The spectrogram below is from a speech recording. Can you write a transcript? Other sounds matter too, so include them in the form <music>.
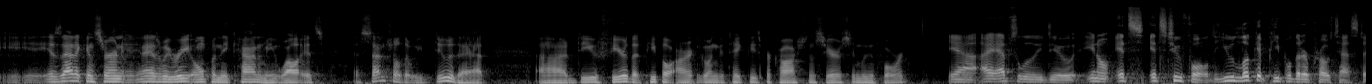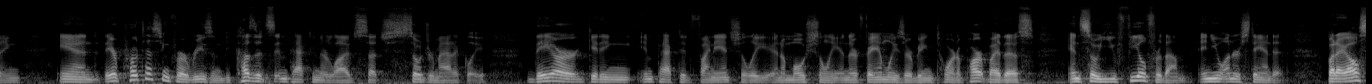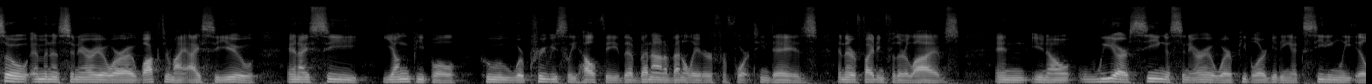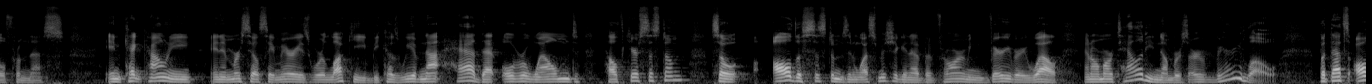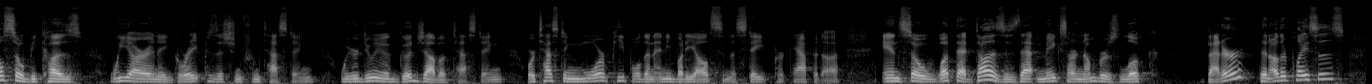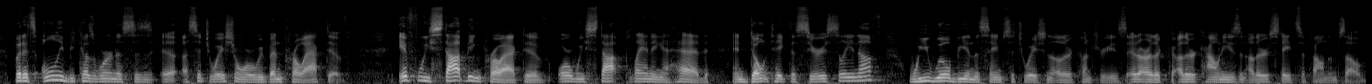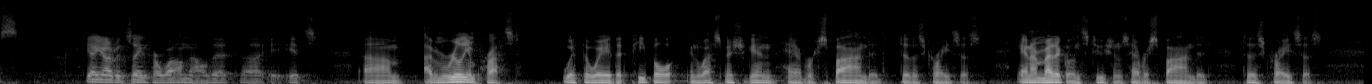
is that a concern? And as we reopen the economy, while it's essential that we do that, uh, do you fear that people aren't going to take these precautions seriously moving forward? Yeah, I absolutely do. You know, it's it's twofold. You look at people that are protesting, and they are protesting for a reason because it's impacting their lives such so dramatically. They are getting impacted financially and emotionally, and their families are being torn apart by this. And so you feel for them and you understand it. But I also am in a scenario where I walk through my ICU and I see young people who were previously healthy that have been on a ventilator for 14 days and they're fighting for their lives and you know, we are seeing a scenario where people are getting exceedingly ill from this. In Kent County and in Mercy St. Mary's, we're lucky because we have not had that overwhelmed healthcare system. So all the systems in West Michigan have been performing very, very well, and our mortality numbers are very low. But that's also because we are in a great position from testing. We are doing a good job of testing. We're testing more people than anybody else in the state per capita. And so, what that does is that makes our numbers look better than other places, but it's only because we're in a, a situation where we've been proactive. If we stop being proactive or we stop planning ahead and don't take this seriously enough, we will be in the same situation that other countries, other, other counties and other states have found themselves. Yeah, you know, I've been saying for a while now that uh, it's, um, I'm really impressed with the way that people in West Michigan have responded to this crisis, and our medical institutions have responded to this crisis.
